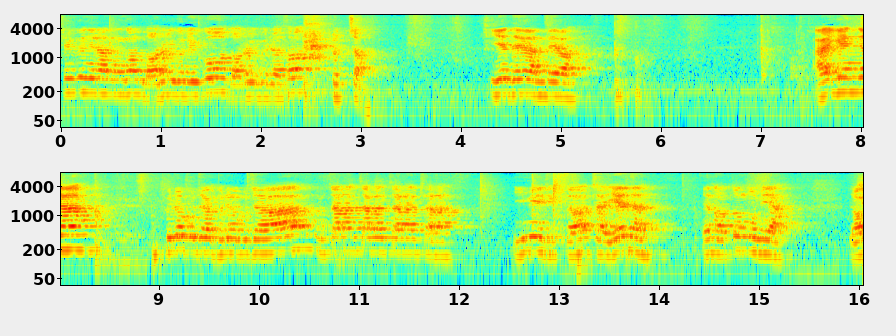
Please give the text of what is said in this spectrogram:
실근이라는 건 너를 그리고 너를 그려서 교점. 이해돼요? 안 돼요? 알겠냐? 그려보자, 그려보자. 짜란, 짜란, 짜란, 짜란. 임의의 직선. 자, 얘는, 얘는 어떤 놈이야? 0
